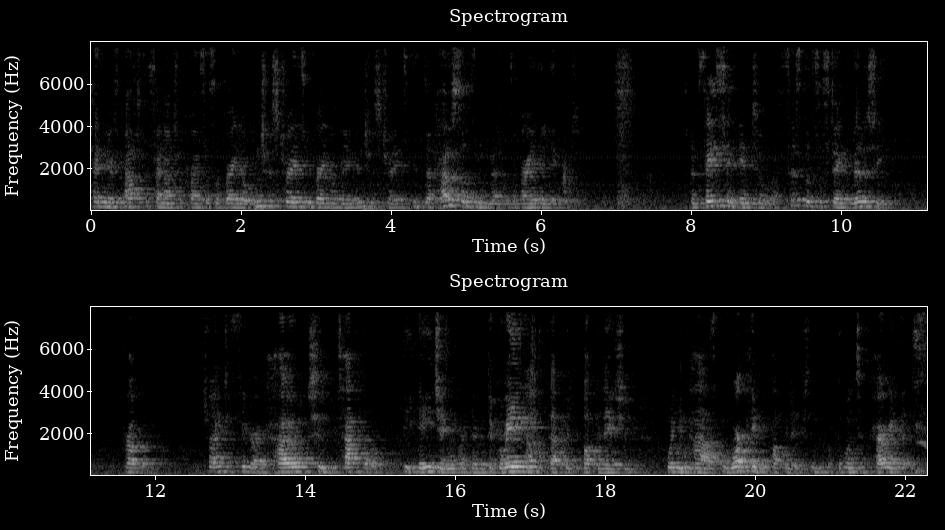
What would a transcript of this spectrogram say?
10 years after the financial crisis of very low interest rates and very low real interest rates is that households in the Netherlands are very illiquid. And facing into a fiscal sustainability problem, trying to figure out how to tackle the aging or the, the greying of the population when you have a working population, the ones who carry this,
